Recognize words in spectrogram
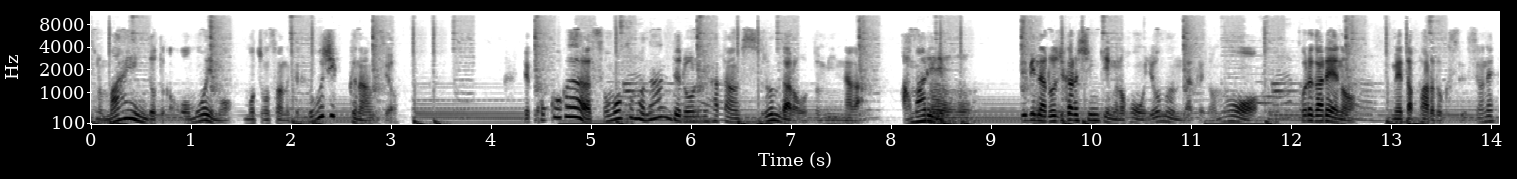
そのマインドとか思いももちろんそうなんだけど、ロジックなんですよ。で、ここがそもそもなんで論理破綻するんだろうとみんなが。あまりにも。で、みんなロジカルシンキングの本を読むんだけども、これが例のメタパラドックスですよね。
